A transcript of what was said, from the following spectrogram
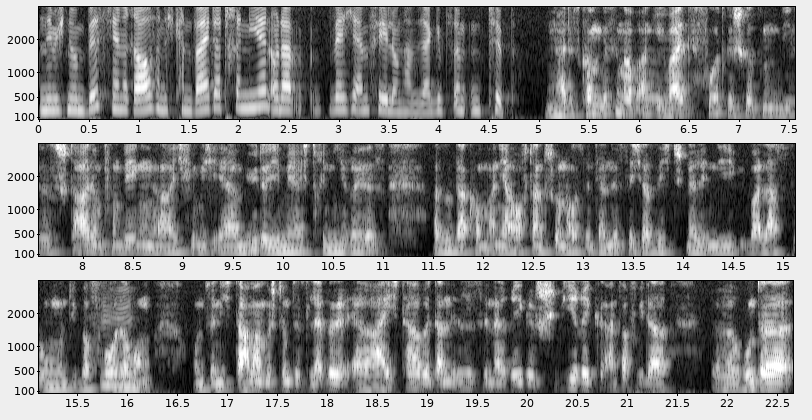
nehme ich nur ein bisschen raus und ich kann weiter trainieren oder welche Empfehlungen haben Sie da? Gibt es irgendeinen Tipp? Ja, das kommt ein bisschen darauf an, wie weit fortgeschritten dieses Stadium von wegen, äh, ich fühle mich eher müde, je mehr ich trainiere, ist. Also da kommt man ja auch dann schon aus internistischer Sicht schnell in die Überlastung und Überforderung. Mhm. Und wenn ich da mal ein bestimmtes Level erreicht habe, dann ist es in der Regel schwierig, einfach wieder äh, runter,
